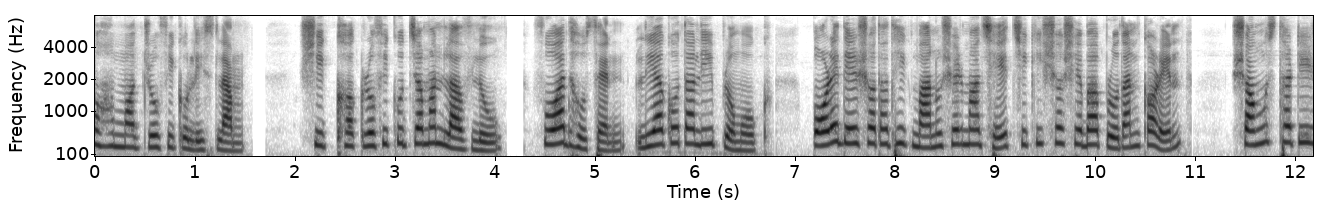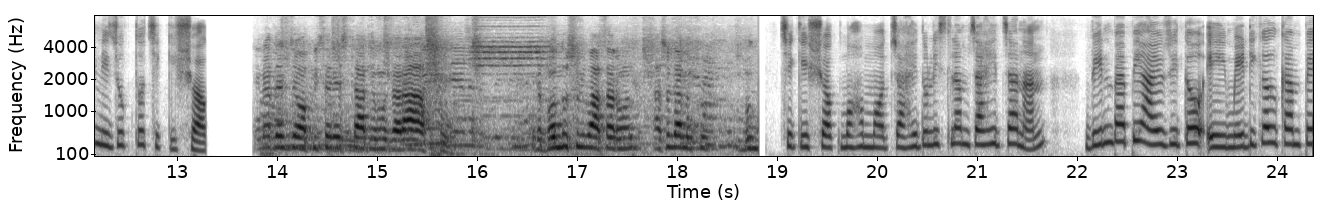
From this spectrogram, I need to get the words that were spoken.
মোহাম্মদ রফিকুল ইসলাম। শিক্ষক রফিকুজ্জামান লাভলু। ফুয়াদ হোসেন লিয়াকত আলী প্রমুখ। পরে দেড় শতাধিক মানুষের মাঝে চিকিৎসা সেবা প্রদান করেন সংস্থাটির নিযুক্ত চিকিৎসক। এনাদের যে অফিসের স্টাফ এবং যারা আছে এটা বন্ধুসুলভ আচরণ আসলে আমি খুব চিকিৎসক মোহাম্মদ জাহিদুল ইসলাম জাহিদ জানান দিনব্যাপী আয়োজিত এই মেডিকেল ক্যাম্পে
